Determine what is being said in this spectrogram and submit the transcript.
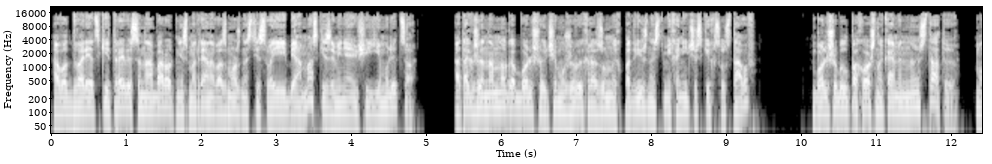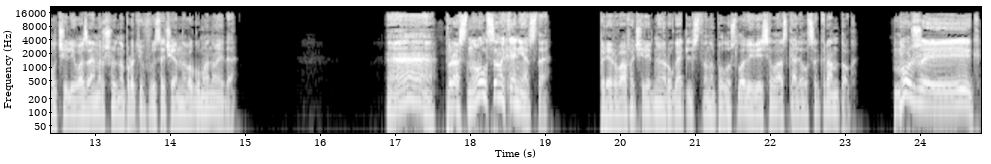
а вот дворецкий Тревиса, наоборот, несмотря на возможности своей биомаски, заменяющей ему лицо, а также намного большую, чем у живых разумных подвижность механических суставов, больше был похож на каменную статую, молчаливо замершую напротив высоченного гуманоида. «А, проснулся наконец-то!» Прервав очередное ругательство на полуслове, весело оскалился Кранток. «Мужик!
